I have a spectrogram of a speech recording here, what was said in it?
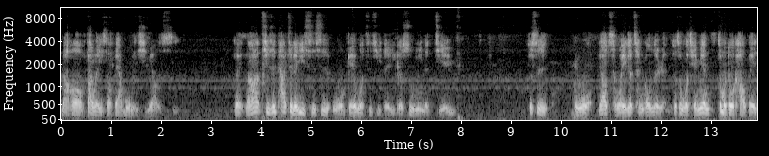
然后放了一首非常莫名其妙的诗，对，然后其实他这个意思是我给我自己的一个宿命的结语，就是。我要成为一个成功的人，就是我前面这么多靠背，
